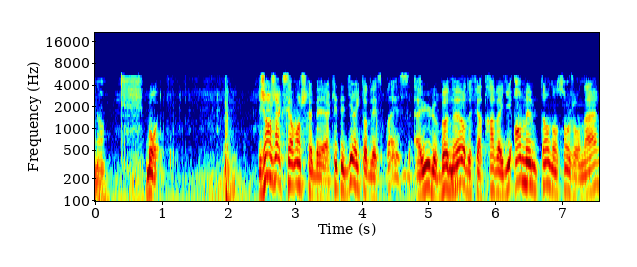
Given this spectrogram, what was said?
Non. Bon. Jean-Jacques Servan-Schreiber, qui était directeur de l'Express, a eu le bonheur de faire travailler en même temps dans son journal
